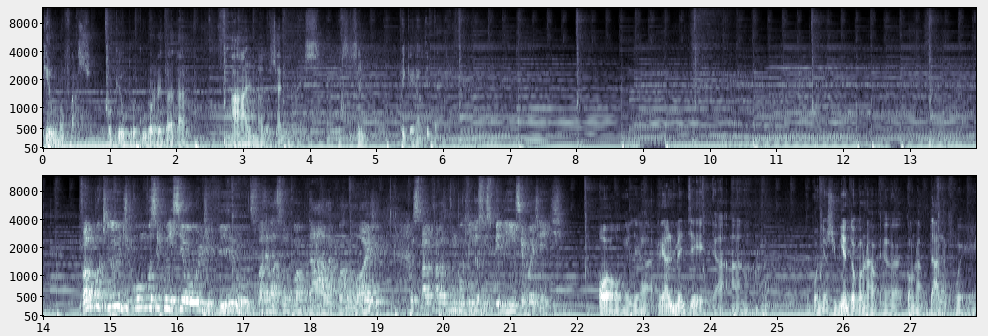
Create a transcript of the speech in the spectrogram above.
que eu não faço, porque eu procuro retratar a alma dos animais. Esse é o pequeno detalhe. Fala um pouquinho de como você conheceu a Worldview, sua relação com a Abdala, com a loja. Você fala, fala um pouquinho da sua experiência com a gente. Olha, realmente a, a, o conhecimento com, a, com Abdala foi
